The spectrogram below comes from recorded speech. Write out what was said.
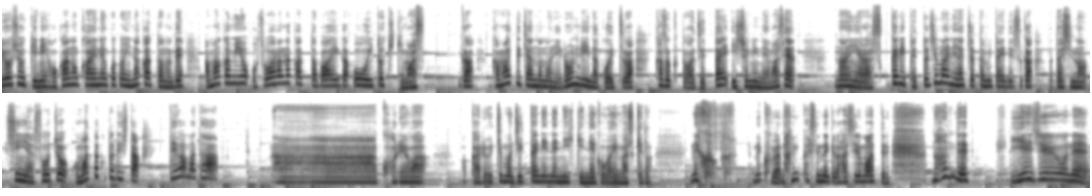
幼少期に他の飼い猫といなかったので、甘噛みを教わらなかった場合が多いと聞きます。が、かまってちゃんなのにロンリーなこいつは家族とは絶対一緒に寝ません。なんやらすっかりペット自慢になっちゃったみたいですが、私の深夜早朝困ったことでした。ではまた。あー、これはわかる。うちも実家にね、2匹猫がいますけど、猫が、猫がなんか知んないけど走り回ってる。なんで家中をね、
